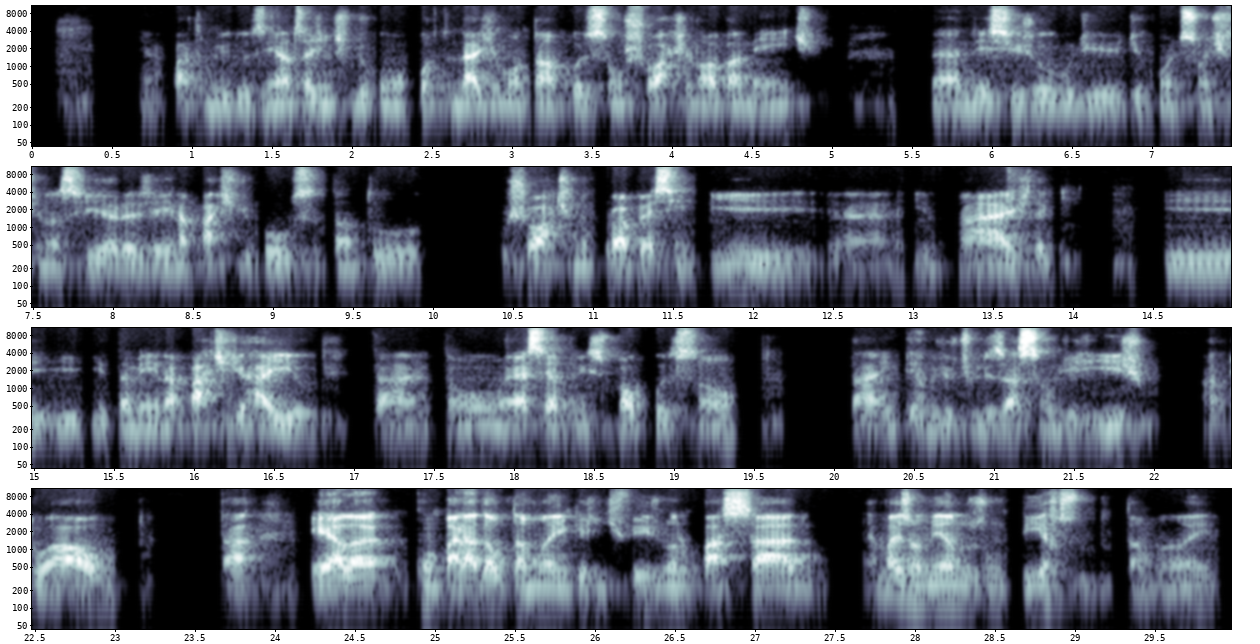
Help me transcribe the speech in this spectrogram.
4.200, a gente viu como oportunidade de montar uma posição short novamente né, nesse jogo de, de condições financeiras e aí na parte de bolsa, tanto o short no próprio S&P é, e no Nasdaq e, e, e, também na parte de high yield. Tá? Então, essa é a principal posição tá? em termos de utilização de risco atual. Tá? Ela, comparada ao tamanho que a gente fez no ano passado, é mais ou menos um terço do tamanho.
